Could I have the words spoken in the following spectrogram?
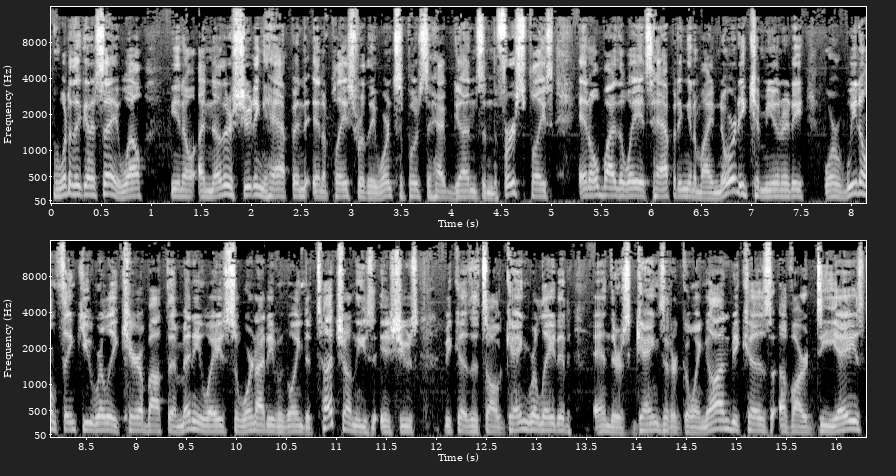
what are they going to say? Well, you know, another shooting happened in a place where they weren't supposed to have guns in the first place. And oh, by the way, it's happening in a minority community where we don't think you really care about them anyway. So we're not even going to touch on these issues because it's all gang related. And there's gangs that are going on because of our DAs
